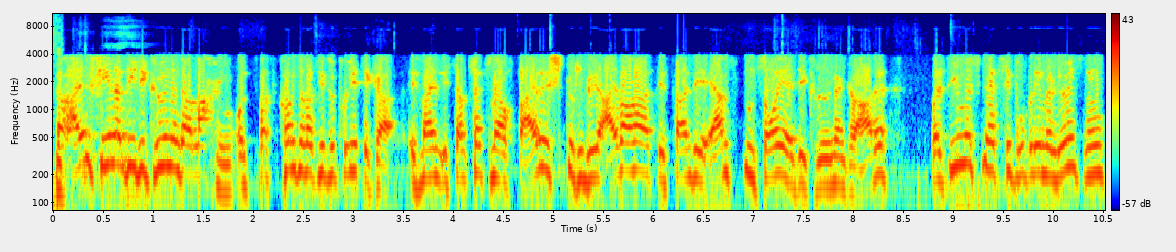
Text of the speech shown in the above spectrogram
Bei allen Fehlern, die die Grünen da machen und was konservative Politiker, ich meine, ich sage jetzt mal auf Bayerisch, wie Aiwanger, die zahlen die ärmsten Säue, die Grünen gerade, weil die müssen jetzt die Probleme lösen,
